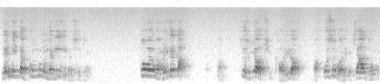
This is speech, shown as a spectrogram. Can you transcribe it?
人民的公共的利益的事情。作为我们一个党，啊，就是要去考虑到啊，不是我这个家族，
